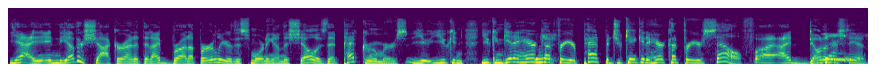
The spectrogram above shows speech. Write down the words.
yeah, and the other shocker on it that I brought up earlier this morning on the show is that pet groomers you you can you can get a haircut for your pet, but you can't get a haircut for yourself. I, I don't understand.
